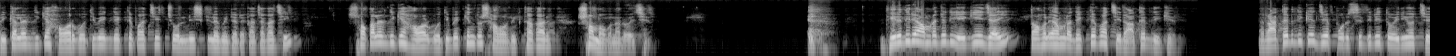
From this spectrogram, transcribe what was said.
বিকালের দিকে হাওয়ার গতিবেগ দেখতে পাচ্ছি, চল্লিশ কিলোমিটারের কাছাকাছি। সকালের দিকে হাওয়ার গতিবেগ কিন্তু স্বাভাবিক থাকার সম্ভাবনা রয়েছে। ধীরে ধীরে আমরা যদি এগিয়ে যাই, তাহলে আমরা দেখতে পাচ্ছি রাতের দিকে রাতের দিকে যে পরিস্থিতিটি তৈরি হচ্ছে,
